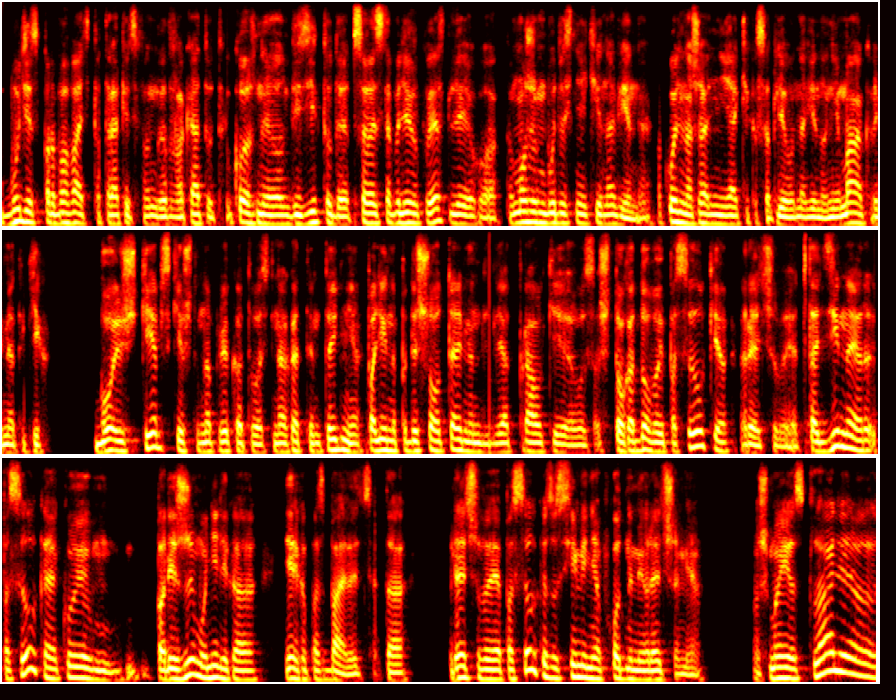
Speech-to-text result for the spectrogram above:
будзе спрабаваць патрапіць в адвакат тут. Кожны візіт туды савецтаблівы квест для яго то можем будуць нейкія навіны пакуль на жаль ніякіх асаблівых навіну няма акрамя таких больш кепскі что напрыклад вось на гэтым тыдні паліна падышоў тэрмін для адпраўкі штогадовай пасылкі рэчавыя адзіная пасылка якую по режиму нельга нельга пазбавіць это рэчавая пасылка з усімі неабходнымі рэчамі. Ж мы склалі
